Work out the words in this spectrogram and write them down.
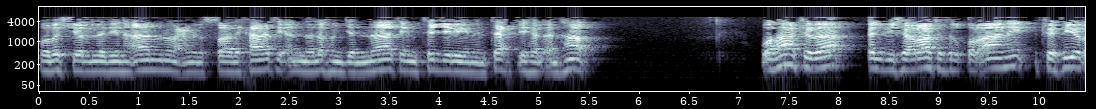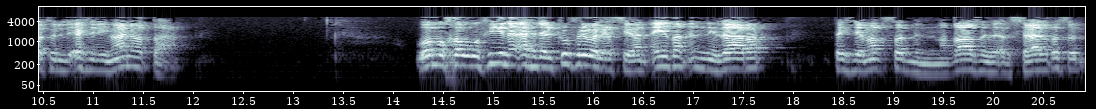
وبشر الذين آمنوا وعملوا الصالحات أن لهم جنات تجري من تحتها الأنهار. وهكذا البشارات في القرآن كثيرة لأهل الإيمان والطاعة. ومخوفين أهل الكفر والعصيان. أيضا النذارة فهي مقصد من مقاصد إرسال الرسل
